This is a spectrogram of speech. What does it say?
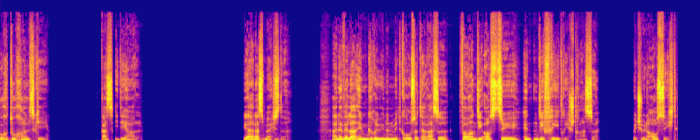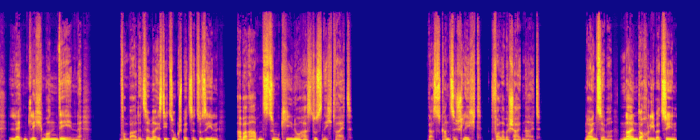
Kurt Tucholsky Das Ideal Ja, das möchte. Eine Villa im Grünen mit großer Terrasse, vorn die Ostsee, hinten die Friedrichstraße. Mit schöner Aussicht, ländlich mondän. Vom Badezimmer ist die Zugspitze zu sehen, aber abends zum Kino hast du's nicht weit. Das Ganze schlicht, voller Bescheidenheit. Neun Zimmer, nein, doch lieber zehn.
